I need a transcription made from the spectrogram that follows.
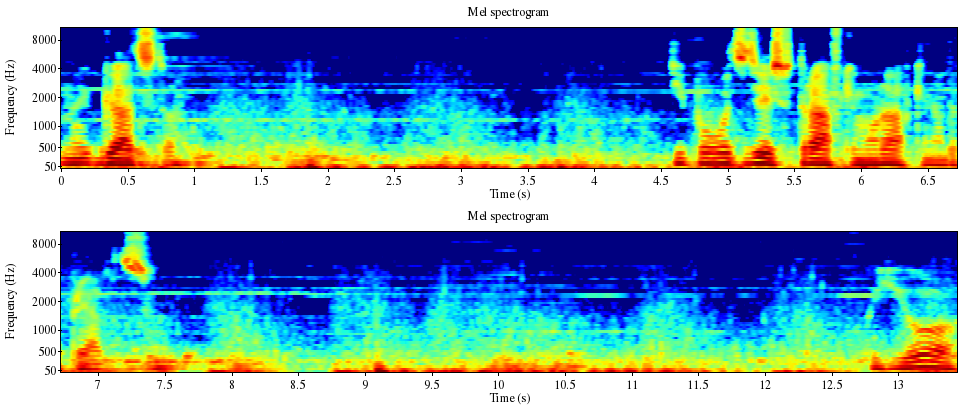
Ну и гадство. Типа вот здесь в травке муравки надо прятаться. Ё.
